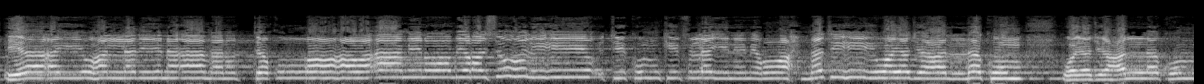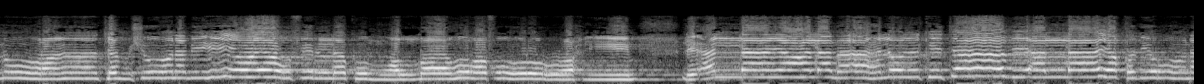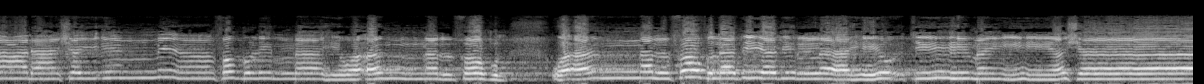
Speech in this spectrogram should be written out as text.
يا أيها الذين آمنوا اتقوا الله وآمنوا برسوله يؤتكم كفلين من رحمته ويجعل لكم ويجعل لكم نورا تمشون به ويغفر لكم والله غفور رحيم. لئلا يعلم أهل الكتاب ألا يقدرون على شيء من فضل الله وأن الفضل وأن الفضل بيد الله يؤتيه من يشاء.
